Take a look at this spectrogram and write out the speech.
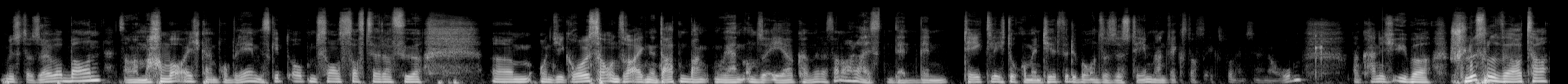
müsst ihr selber bauen. Sagen wir, machen wir euch, kein Problem. Es gibt Open Source Software dafür. Ähm, und je größer unsere eigenen Datenbanken werden, umso eher können wir das dann auch leisten. Denn wenn täglich dokumentiert wird über unser System, dann wächst das exponentiell nach oben. Dann kann ich über Schlüsselwörter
